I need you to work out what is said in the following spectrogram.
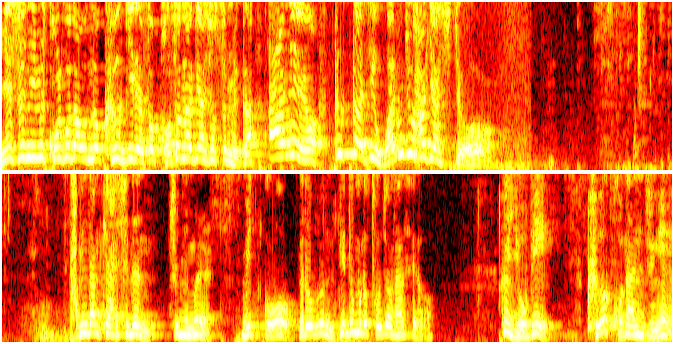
예수님이 골고다 온도 그 길에서 벗어나게 하셨습니까? 아니에요. 끝까지 완주하게 하시죠. 감당케 하시는 주님을 믿고 여러분 믿음으로 도전하세요. 그 욥이 그 고난 중에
